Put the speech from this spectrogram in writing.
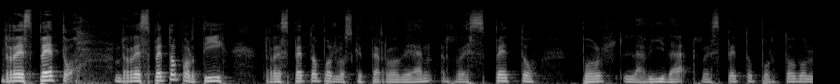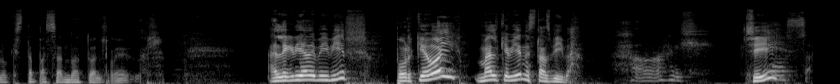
Respeto, respeto por ti, respeto por los que te rodean, respeto por la vida, respeto por todo lo que está pasando a tu alrededor. Alegría de vivir, porque hoy, mal que bien, estás viva. Ay, ¿Sí? cosa.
